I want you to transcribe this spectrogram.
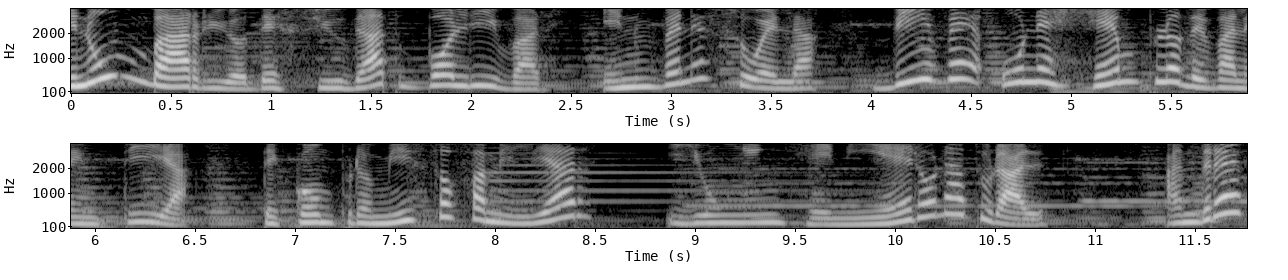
En un barrio de Ciudad Bolívar, en Venezuela, vive un ejemplo de valentía, de compromiso familiar y un ingeniero natural. Andrés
